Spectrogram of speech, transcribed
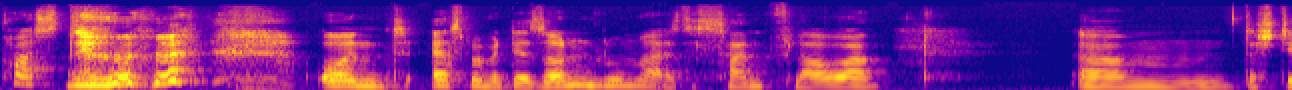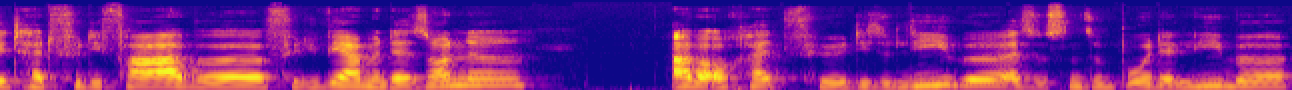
passt. und erstmal mit der Sonnenblume, also Sunflower. Ähm, das steht halt für die Farbe, für die Wärme der Sonne, aber auch halt für diese Liebe. Also es ist ein Symbol der Liebe,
